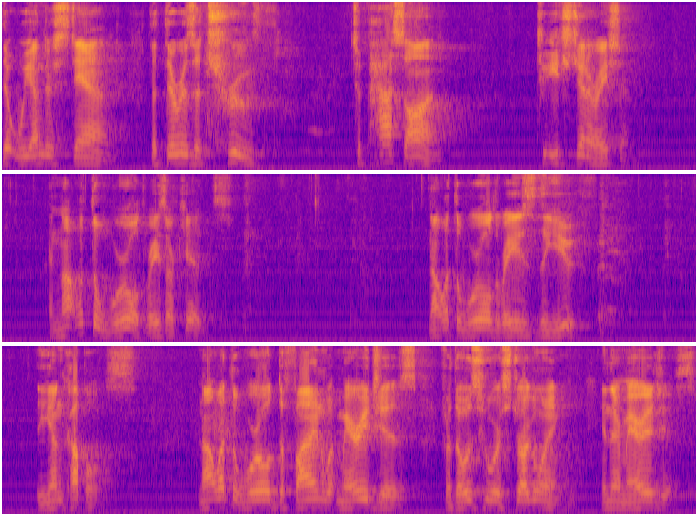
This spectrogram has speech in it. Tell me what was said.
that we understand that there is a truth to pass on to each generation and not let the world raise our kids, not let the world raise the youth, the young couples, not let the world define what marriage is for those who are struggling in their marriages.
